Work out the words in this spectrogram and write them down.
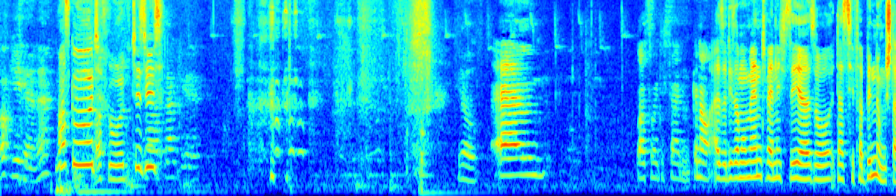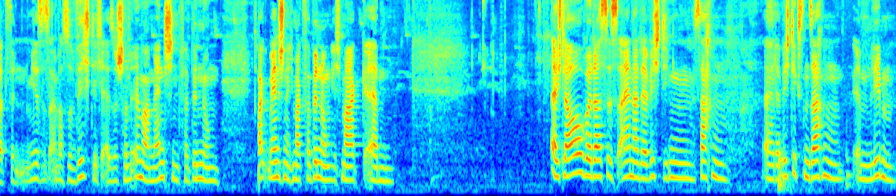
Okay, dann, ne? Mach's gut. Mach's gut. Tschüss, tschüss. Danke. Jo. Ähm, was wollte ich sagen? Genau, also dieser Moment, wenn ich sehe, so, dass hier Verbindungen stattfinden. Mir ist es einfach so wichtig, also schon immer Menschen, Verbindungen. Ich mag Menschen, ich mag Verbindungen, ich mag. Ähm, ich glaube, das ist einer der wichtigen Sachen, äh, der wichtigsten Sachen im Leben,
